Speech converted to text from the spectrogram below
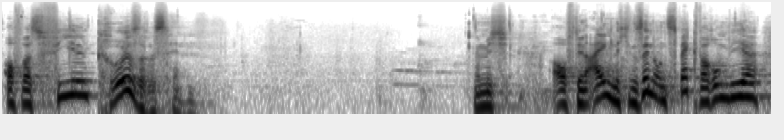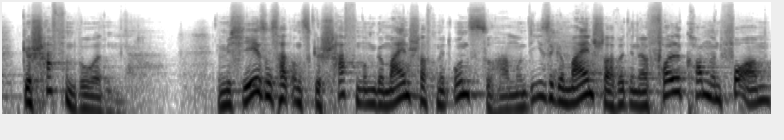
auf was viel Größeres hin. Nämlich auf den eigentlichen Sinn und Zweck, warum wir geschaffen wurden. Nämlich Jesus hat uns geschaffen, um Gemeinschaft mit uns zu haben. Und diese Gemeinschaft wird in der vollkommenen Form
